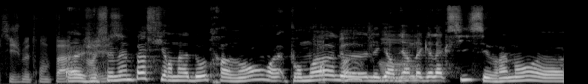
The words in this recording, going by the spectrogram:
Si je me trompe pas. Euh, je sais même pas s'il y en a d'autres avant. Pour moi, les Gardiens de la Galaxie, c'est vraiment euh,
